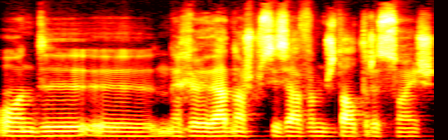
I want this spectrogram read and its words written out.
onde, eh, na realidade, nós precisávamos de alterações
